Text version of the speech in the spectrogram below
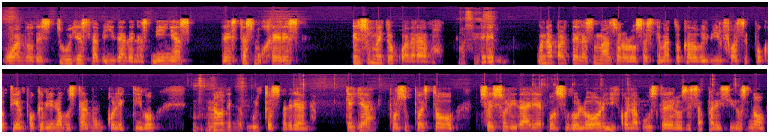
cuando destruyes la vida de las niñas, de estas mujeres en su metro cuadrado? Eh, una parte de las más dolorosas que me ha tocado vivir fue hace poco tiempo que vino a buscarme un colectivo, no de adultos, Adriana, que ya, por supuesto, soy solidaria con su dolor y con la búsqueda de los desaparecidos. No,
